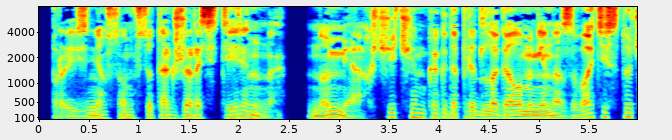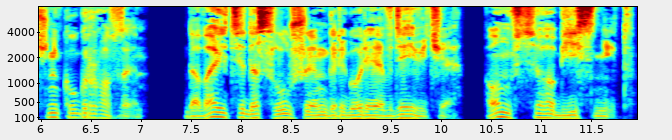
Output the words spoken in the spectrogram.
— произнес он все так же растерянно, но мягче, чем когда предлагал мне назвать источник угрозы. «Давайте дослушаем Григория Авдеевича. Он все объяснит».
